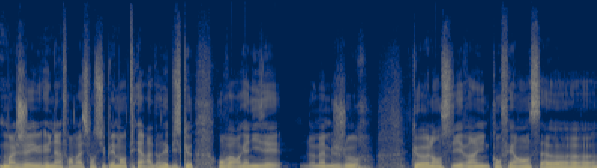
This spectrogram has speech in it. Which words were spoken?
moi j'ai une information supplémentaire à donner puisque on va organiser le même jour que lance Liévin une conférence euh,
